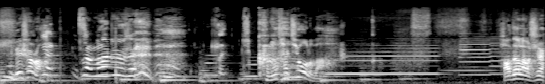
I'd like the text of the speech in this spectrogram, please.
你没事吧？怎么了这是？可能太旧了吧。好的，老师，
